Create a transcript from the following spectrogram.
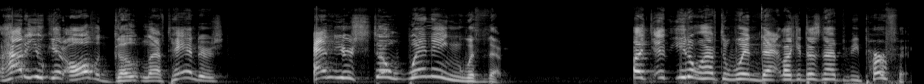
How do you get all the goat left-handers, and you're still winning with them? Like it, you don't have to win that. Like it doesn't have to be perfect.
